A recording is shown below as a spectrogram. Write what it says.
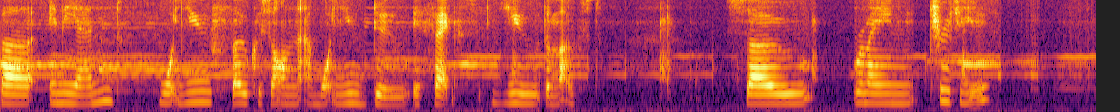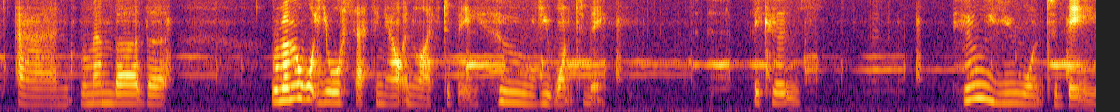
but in the end, what you focus on and what you do affects you the most. So remain true to you and remember that remember what you're setting out in life to be, who you want to be. Because who you want to be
